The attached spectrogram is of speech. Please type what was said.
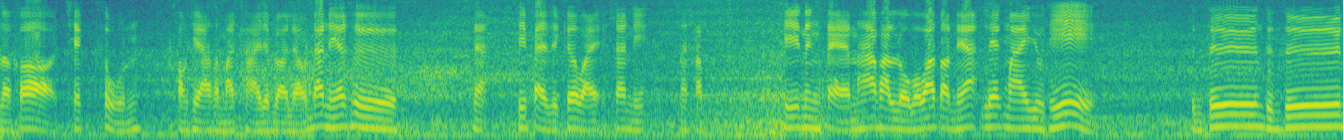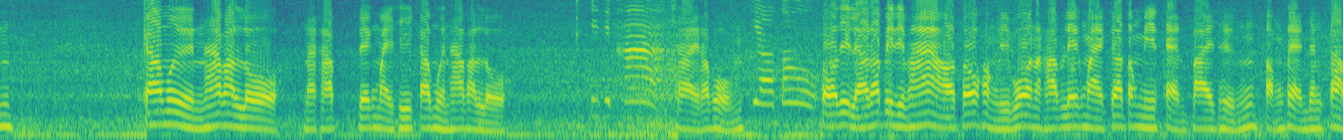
แล้วก็เช็คศูนย์ ของ KR Smart Car เรียบร้อยแล้ว ด้านนี้ก็คือเนี่ยที่แปะสติกเกอร์ไว้ด้านนี้นะครับ ที่1นึ่งแสนห้าพันโล เพราะว่าตอนเนี้ยเลขไมล์อยู่ที่ตื่นตื่นตื่นตื่นเก้าหมื่นห้าพันโลนะครับเลขใหม่ที่เก้าหมื่นห้าพันโลปี15 ใช่ครับผมเกียร์ออโต้ปกติแล้วถ้าปี15ออโต้ของ r ีโวนะครับเลขไมล์ก็ต้องมีแสนปลายถึง 2 0 0แสนยังต่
